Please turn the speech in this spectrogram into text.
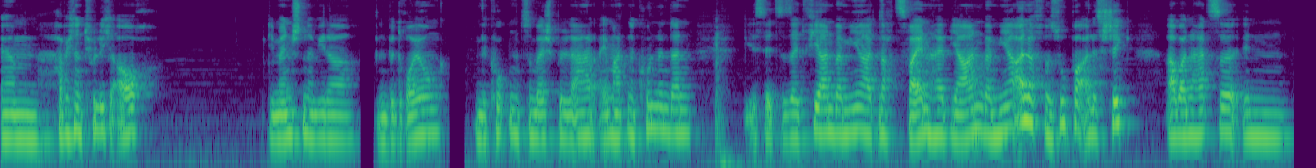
ähm, habe ich natürlich auch die Menschen dann wieder in Betreuung. Und wir gucken zum Beispiel, da einmal hat eine Kundin dann, die ist jetzt seit vier Jahren bei mir, hat nach zweieinhalb Jahren bei mir, alles super, alles schick, aber dann hat sie in,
